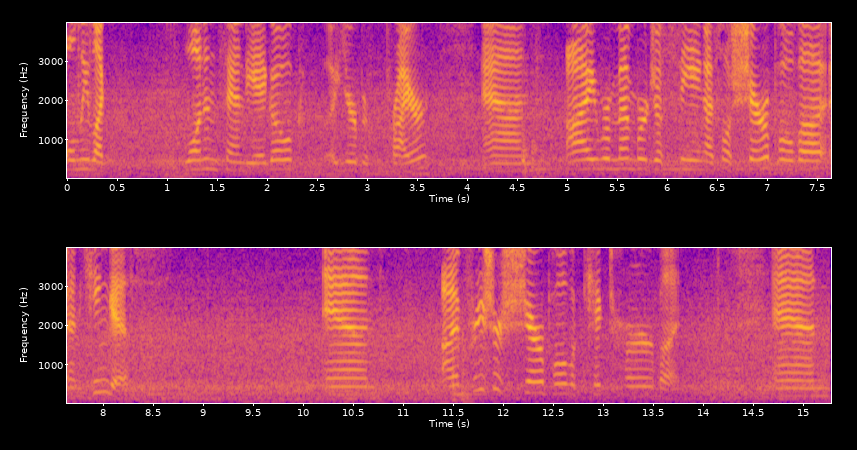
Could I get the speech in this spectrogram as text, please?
Only like one in San Diego a year prior, and I remember just seeing. I saw Sharapova and Hingis, and I'm pretty sure Sharapova kicked her butt. And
